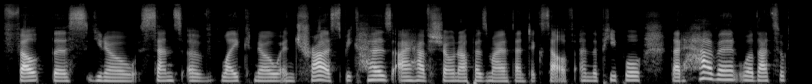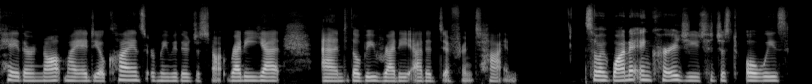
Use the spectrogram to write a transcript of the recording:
felt this, you know, sense of like, know, and trust because I have shown up as my authentic self. And the people that haven't, well, that's okay. They're not my ideal clients, or maybe they're just not ready yet, and they'll be ready at a different time. So I want to encourage you to just always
